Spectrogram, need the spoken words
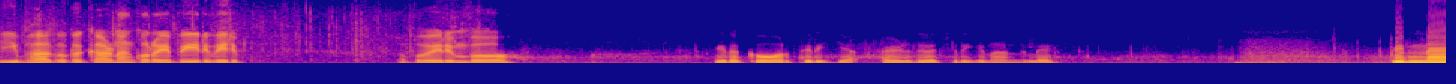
ഈ ഭാഗമൊക്കെ കാണാൻ കുറേ പേര് വരും. അപ്പോൾ വരുമ്പോൾ ഇതൊക്കെ ഓർത്തിരിക്കുക. എഴുതി വെച്ചിരിക്കുന്നുണ്ടല്ലേ പിന്നെ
